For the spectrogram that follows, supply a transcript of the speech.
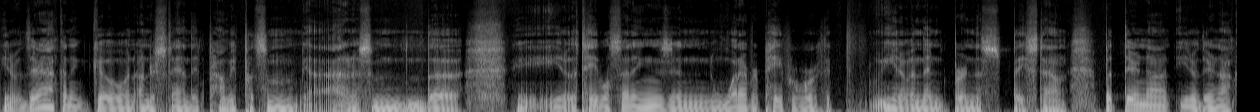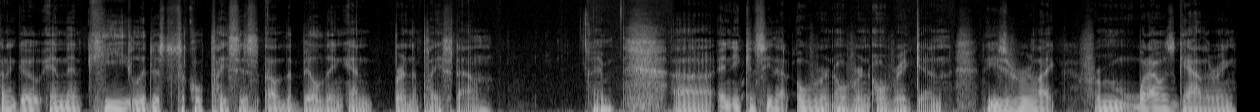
You know, they're not going to go and understand. They'd probably put some, I don't know, some the, you know, the table settings and whatever paperwork, that, you know, and then burn the space down. But they're not, you know, they're not going to go in the key logistical places of the building and burn the place down. Okay? Uh, and you can see that over and over and over again. These are like from what I was gathering,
